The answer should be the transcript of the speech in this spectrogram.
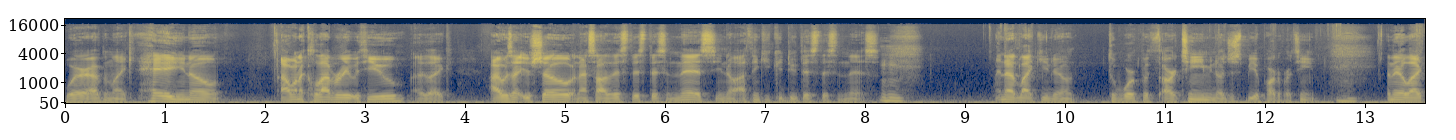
where I've been like, "Hey, you know, I want to collaborate with you. I like, I was at your show and I saw this, this, this, and this. You know, I think you could do this, this, and this, Mhm. and I'd like you know to work with our team. You know, just be a part of our team." And they're like,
